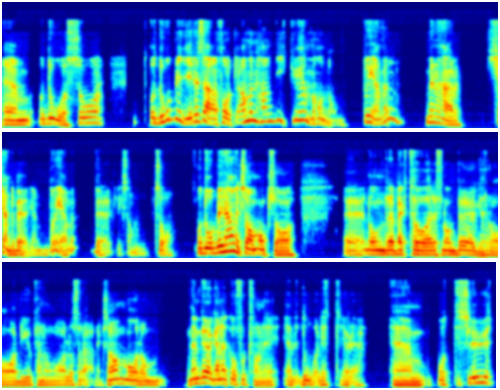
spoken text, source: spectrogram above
Um, och då så, och då blir det så här, folk, ja men han gick ju hem med honom. Då är han väl med den här kände bögen, då är han väl bög. Liksom. Så. Och då blir han liksom också eh, någon redaktör för någon bögradiokanal och sådär. Liksom. Och de, men bögarna går fortfarande jävligt dåligt, gör det. Ehm, och till slut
